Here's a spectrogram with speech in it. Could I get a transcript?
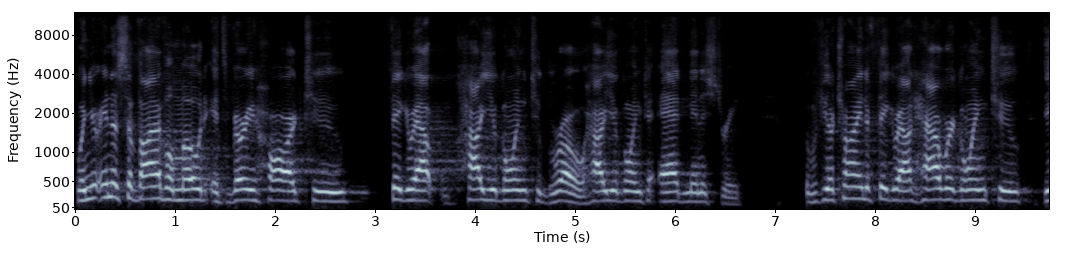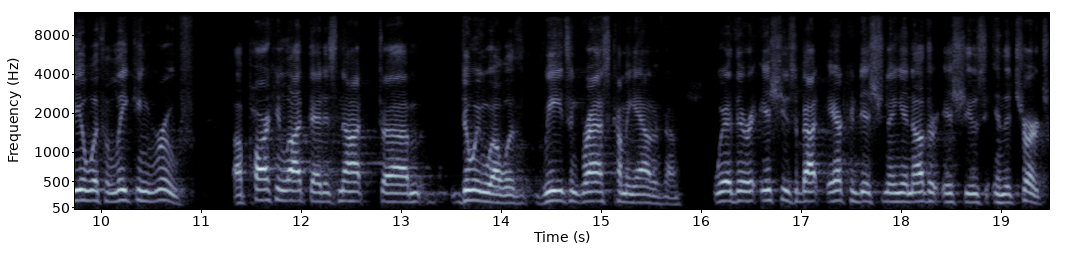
When you're in a survival mode, it's very hard to figure out how you're going to grow, how you're going to add ministry. If you're trying to figure out how we're going to deal with a leaking roof, a parking lot that is not um, doing well with weeds and grass coming out of them, where there are issues about air conditioning and other issues in the church.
